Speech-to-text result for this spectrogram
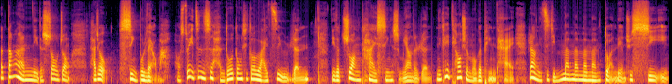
那当然你的受众他就。吸引不了嘛？好，所以真的是很多东西都来自于人，你的状态，吸引什么样的人？你可以挑选某个平台，让你自己慢慢慢慢锻炼，去吸引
